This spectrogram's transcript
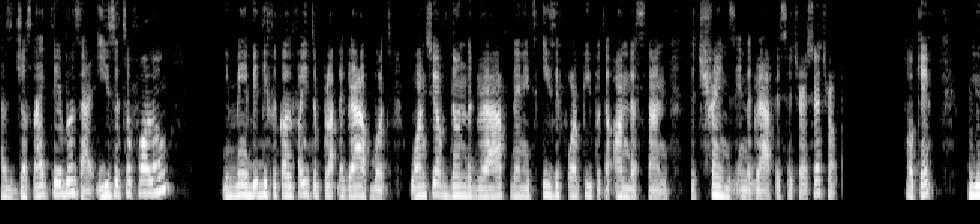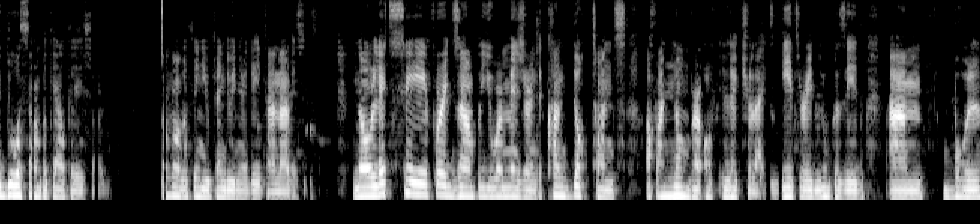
as just like tables are easy to follow, it may be difficult for you to plot the graph, but once you have done the graph, then it's easy for people to understand the trends in the graph, etc., etc. Okay, and you do a sample calculation. Another thing you can do in your data analysis. Now, let's say, for example, you were measuring the conductance of a number of electrolytes, Gatorade, Lucozade, um, Bull,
